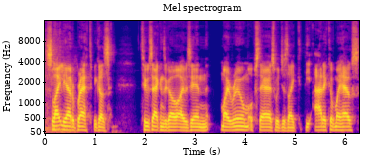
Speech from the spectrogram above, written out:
slightly out of breath because two seconds ago I was in my room upstairs, which is like the attic of my house.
